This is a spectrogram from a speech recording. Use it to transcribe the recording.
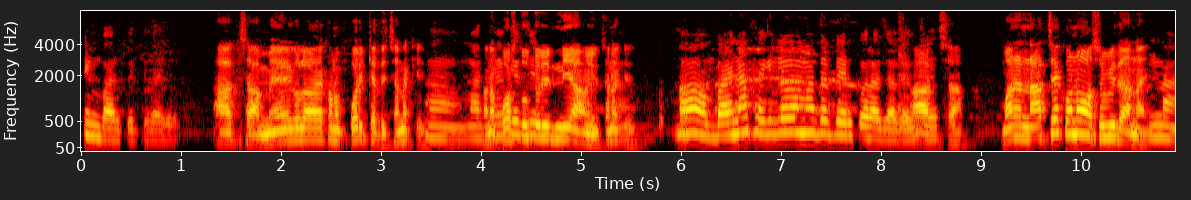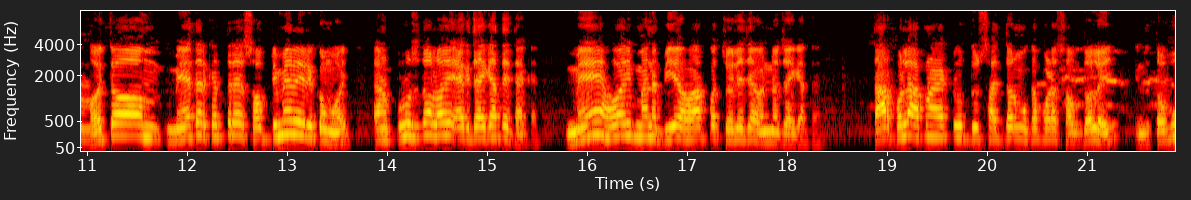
টিম বার করতে পারব আচ্ছা মেয়েগুলো এখন পরীক্ষা দিচ্ছে নাকি মানে প্রস্তুতি নেওয়া হয়েছে নাকি হ্যাঁ বায়না থাকলেও আমাদের বের করা যাবে আচ্ছা মানে নাচে কোনো অসুবিধা নাই। হয়তো মেয়েদের ক্ষেত্রে সব টিমের এরকম হয় কারণ পুরুষ দল হয় এক জায়গাতেই থাকে। মেয়ে হয় মানে বিয়ে হওয়ার পর চলে যায় অন্য জায়গাতে। তার ফলে আপনার একটু দুঃসাধ্যর মুখে পড়ে সব দলেই কিন্তু তবু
